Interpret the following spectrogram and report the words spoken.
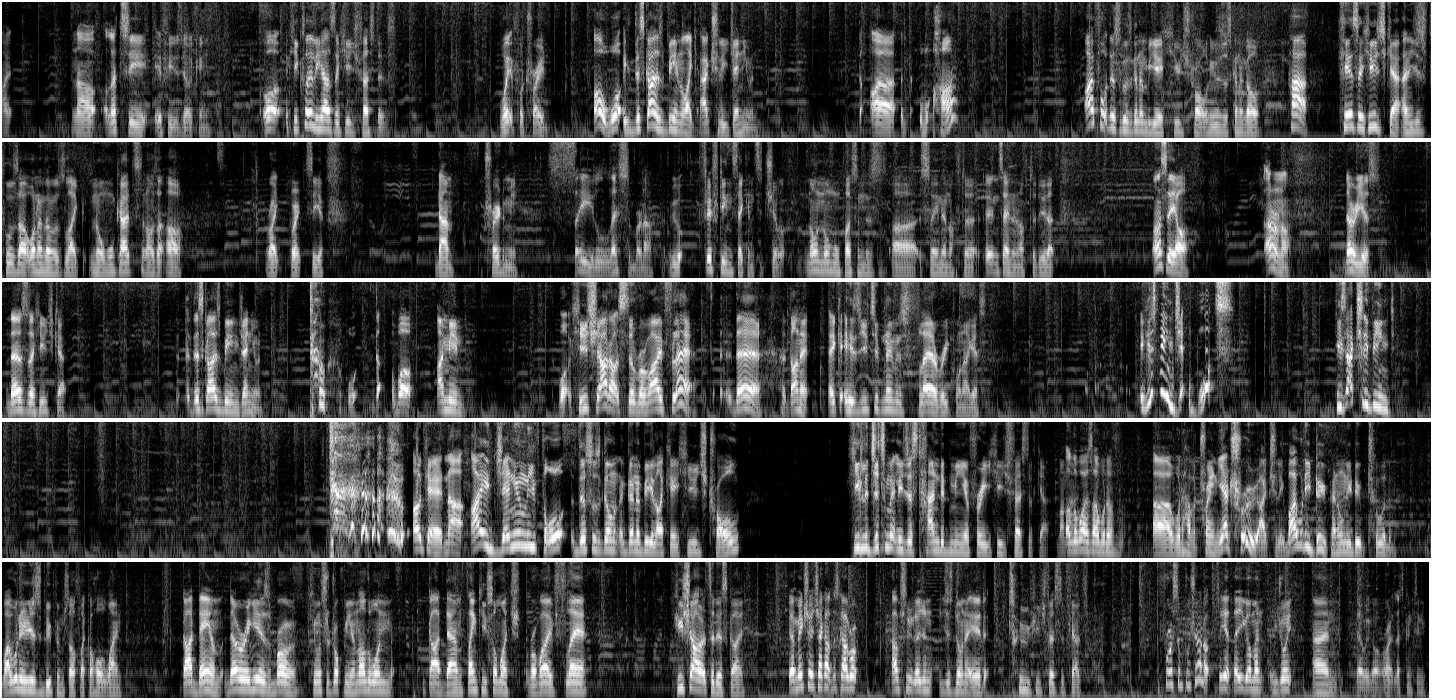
I now let's see if he's joking. Well, he clearly has a huge festives. Wait for trade. Oh, what? This guy is being like actually genuine. Uh, huh? I thought this was gonna be a huge troll. He was just gonna go, ha, here's a huge cat, and he just pulls out one of those like normal cats, and I was like, oh, right, great, see ya. Damn, trade me. Say less, brother. We got 15 seconds to chill. No normal person is uh sane enough to insane enough to do that. Honestly, are. I don't know. There he is. There's the huge cat. This guy's being genuine. well, I mean, well, huge shout outs to Revive Flair. There, done it. His YouTube name is Flair Recon, I guess. He's being what? He's actually being. okay, nah. I genuinely thought this was going gonna be like a huge troll. He legitimately just handed me a free huge festive cat. Otherwise, I would have uh would have a train. Yeah, true. Actually, why would he dupe and only dupe two of them? Why wouldn't he just dupe himself like a whole line? God damn, there he is, bro. He wants to drop me another one. God damn, thank you so much, Revive Flair. Huge shout out to this guy. Yeah, make sure you check out this guy, bro. Absolute legend. He just donated two huge festive cats for a simple shout out. So yeah, there you go, man. Enjoy. And there we go. All right, let's continue.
